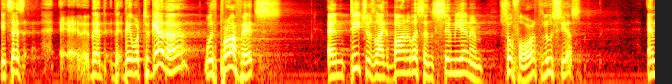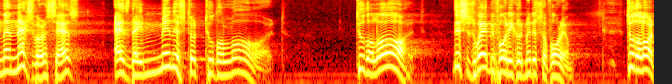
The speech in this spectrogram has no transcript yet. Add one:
It says uh, that they were together with prophets and teachers like Barnabas and Simeon and so forth, Lucius. And then next verse says, as they ministered to the Lord. To the Lord. This is way before he could minister for him. To the Lord.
